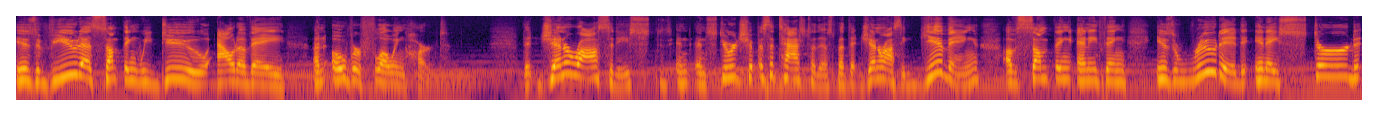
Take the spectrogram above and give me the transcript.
is viewed as something we do out of a, an overflowing heart that generosity and, and, stewardship is attached to this, but that generosity, giving of something, anything, is rooted in a stirred,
